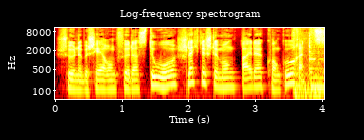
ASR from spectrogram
Schöne Bescherung für das Duo, schlechte Stimmung bei der Konkurrenz.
